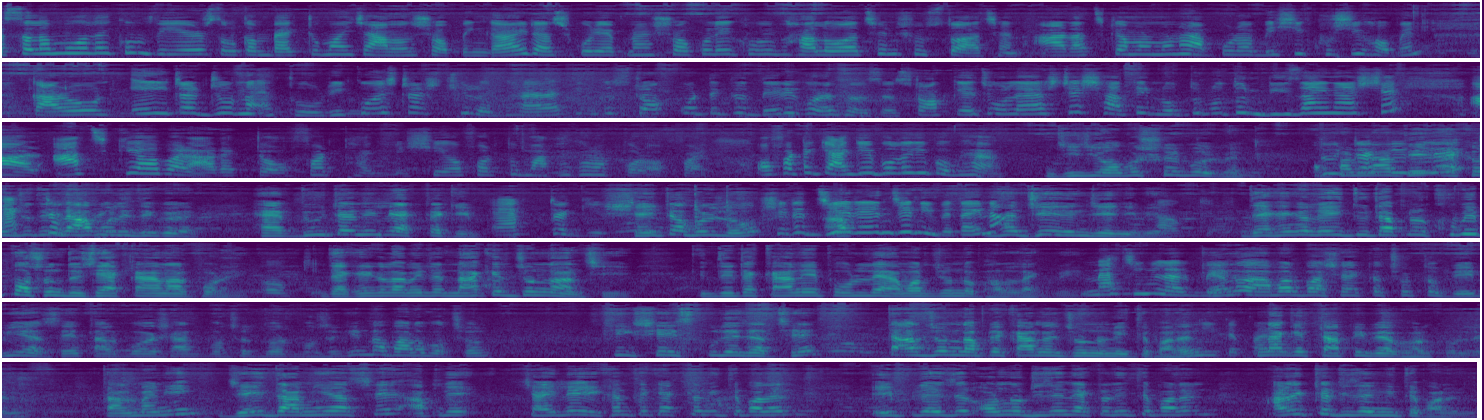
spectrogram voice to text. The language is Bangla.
আসসালামু আলাইকুম viewers welcome back to my channel shopping guide. আশা করি আপনারা সকলেই খুবই ভালো আছেন, সুস্থ আছেন। আর আজকে আমার মনে হয় আপুরা বেশি খুশি হবেন, কারণ এইটার জন্য এত রিকোয়েস্ট আসছিল। ভাইরা কিন্তু স্টক করতে একটু দেরি করে ফেলছে। স্টকে চলে আসছে, সাথে নতুন নতুন ডিজাইন আসছে। আর আজকে আবার আর একটা অফার থাকবে। সেই অফার তো মাথা খারাপ করা অফার অফারটা কি আগে বলে দিব ভাইয়া? জি জি, অবশ্যই বলবেন। অফার না দিয়ে এখন যদি না বলে দেখবে হ্যাঁ দুইটা নিলে একটা গিফট একটা গিফট সেইটা হইল সেটা যে রেঞ্জে নিবে তাই না? হ্যাঁ যে রেঞ্জে নিবে। দেখা গেল এই আপনার খুবই পছন্দ হয়েছে একটা আনার পরে। দেখা গেল আমি এটা নাকের জন্য আনছি কিন্তু এটা কানে পড়লে আমার জন্য ভালো লাগবে। ম্যাচিং লাগবে। কেন? আমার বাসায় একটা ছোট্ট বেবি আছে তার বয়স আট বছর দশ বছর কিংবা বারো বছর। ঠিক সে স্কুলে যাচ্ছে তার জন্য আপনি কানের জন্য নিতে পারেন। নিতে পারেন। নাকে টাপি ব্যবহার করলেন। তার মানে যেই দামি আছে আপনি চাইলে এখান থেকে একটা নিতে পারেন এই প্রাইজের অন্য ডিজাইন একটা নিতে পারেন। আরেকটা ডিজাইন নিতে পারেন।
